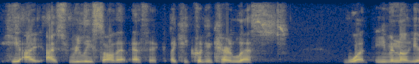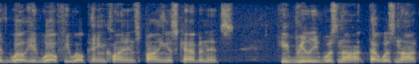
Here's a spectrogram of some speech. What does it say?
he I, I really saw that ethic. Like he couldn't care less what even though he had well he had wealthy, well paying clients buying his cabinets, he really was not. That was not.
